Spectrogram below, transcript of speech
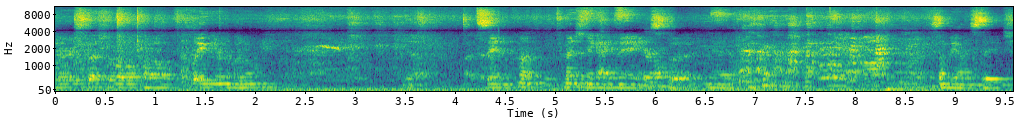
very special uh, lady in the room. Yeah, not saying, not mentioning any names, but yeah. somebody on stage.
